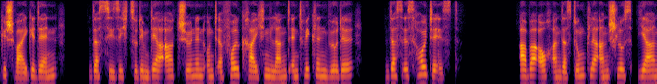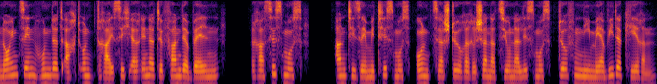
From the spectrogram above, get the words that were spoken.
geschweige denn, dass sie sich zu dem derart schönen und erfolgreichen Land entwickeln würde, das es heute ist. Aber auch an das dunkle Anschlussjahr 1938 erinnerte van der Bellen, Rassismus, Antisemitismus und zerstörerischer Nationalismus dürfen nie mehr wiederkehren.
